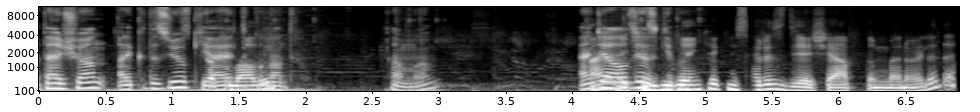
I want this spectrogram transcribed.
Zaten şu an arkadası yok ya. Alayım. kullandım. Tamam. Bence aynen, alacağız ikinci gibi. Genke keseriz diye şey yaptım ben öyle de.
